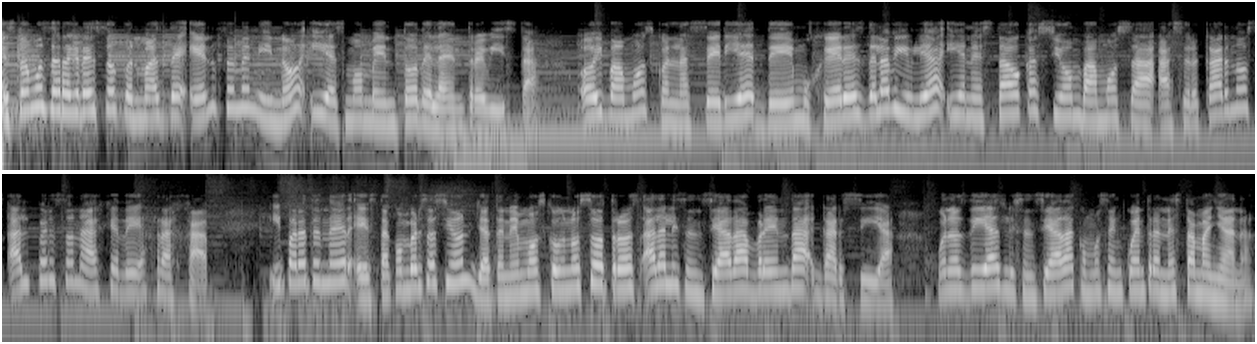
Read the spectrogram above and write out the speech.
Estamos de regreso con más de En Femenino y es momento de la entrevista. Hoy vamos con la serie de Mujeres de la Biblia y en esta ocasión vamos a acercarnos al personaje de Rahab. Y para tener esta conversación ya tenemos con nosotros a la licenciada Brenda García. Buenos días, licenciada, ¿cómo se encuentra en esta mañana?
